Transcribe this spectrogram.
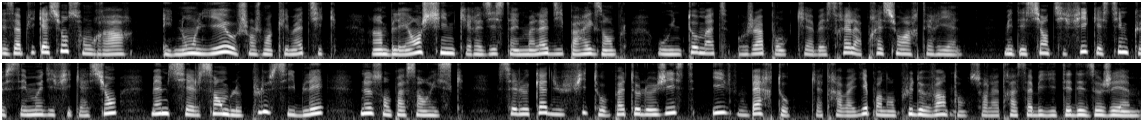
les applications sont rares et non liées au changement climatique un blé en Chine qui résiste à une maladie par exemple, ou une tomate au Japon qui abaisserait la pression artérielle. Mais des scientifiques estiment que ces modifications, même si elles semblent plus ciblées, ne sont pas sans risque. C'est le cas du phytopathologiste Yves Berthaud, qui a travaillé pendant plus de 20 ans sur la traçabilité des OGM.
